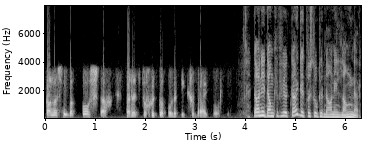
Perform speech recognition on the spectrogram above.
kan ons nie bekostig dat dit vir goedkoop politiek gebruik word nie. Dani, dankie vir jou tyd. Dit was Dr. Dani Langner,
